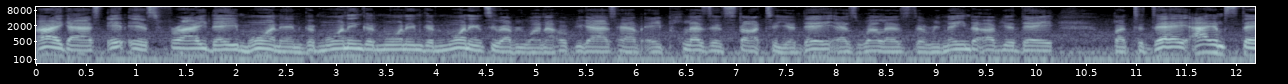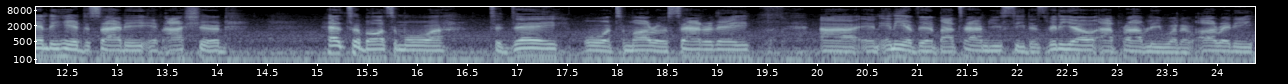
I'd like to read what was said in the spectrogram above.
All right, guys, it is Friday morning. Good morning, good morning, good morning to everyone. I hope you guys have a pleasant start to your day as well as the remainder of your day. But today, I am standing here deciding if I should head to Baltimore today or tomorrow, Saturday. Uh, in any event, by the time you see this video, I probably would have already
